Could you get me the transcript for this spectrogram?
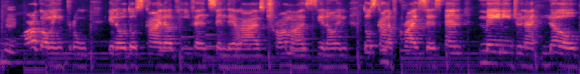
mm-hmm. are going through, you know, those kind of events in their lives, traumas, you know, and those kind of crises. And many do not know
